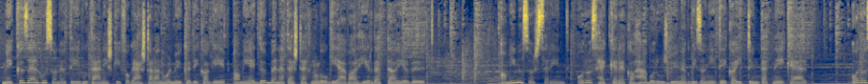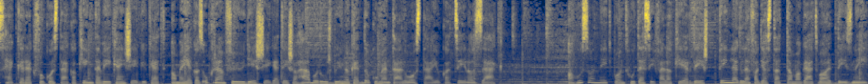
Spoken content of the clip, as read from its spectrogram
Még közel 25 év után is kifogástalanul működik a gép, ami egy döbbenetes technológiával hirdette a jövőt. A mínuszos szerint orosz hekkerek a háborús bűnök bizonyítékait tüntetnék el. Orosz hekkerek fokozták a kémtevékenységüket, amelyek az ukrán főügyészséget és a háborús bűnöket dokumentáló osztályokat célozzák. A 24.hu teszi fel a kérdést, tényleg lefagyasztatta magát Walt Disney.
